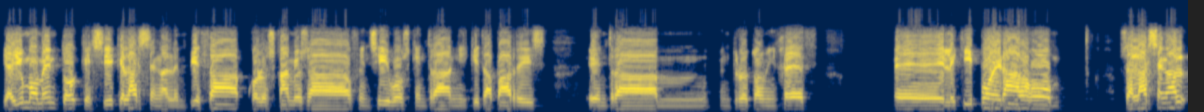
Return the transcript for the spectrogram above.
y hay un momento que sí que el Arsenal empieza con los cambios ofensivos, que entran Nikita Parris, entra, um, entró Tolvin Head. Eh, el equipo era algo. O sea, el Arsenal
